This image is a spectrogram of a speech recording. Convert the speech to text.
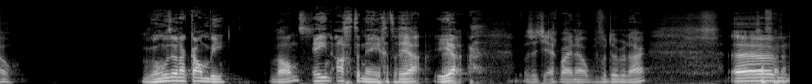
Oh, We moeten naar Cambi. 1,98. want? Ja. Ja, Ja. dan zit je echt bijna op een verdubbelaar. Ga Ehm.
